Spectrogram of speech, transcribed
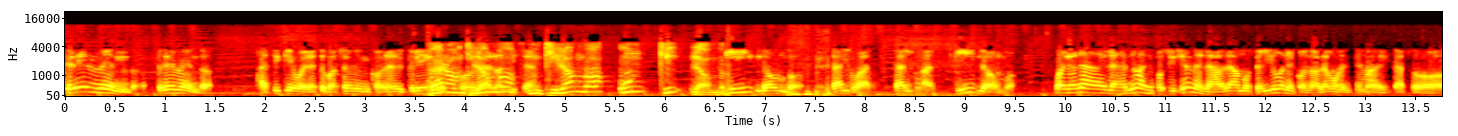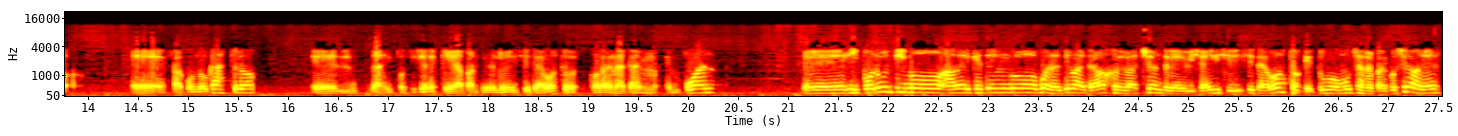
tremendo, tremendo. Así que bueno, esto pasó en Coronel Prieto. Claro, un quilombo, un quilombo, un quilombo. Quilombo, tal cual, tal cual, quilombo. Bueno, nada, de las nuevas disposiciones las hablábamos el lunes cuando hablamos del tema del caso eh, Facundo Castro las disposiciones que a partir del 27 de agosto corren acá en, en Puan. Eh, y por último, a ver qué tengo, bueno, el tema del trabajo de Bachó entre Villairis y 17 de agosto, que tuvo muchas repercusiones,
